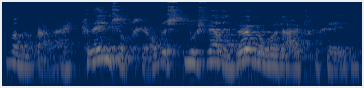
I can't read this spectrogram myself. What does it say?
want het waren eigenlijk claims op geld, dus het moest wel in burger worden uitgegeven.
